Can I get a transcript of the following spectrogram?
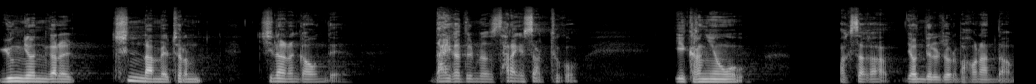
6년간을 친남매처럼 지나는 가운데 나이가 들면서 사랑이 싹 트고 이 강영호 박사가 연대를 졸업하고 난 다음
